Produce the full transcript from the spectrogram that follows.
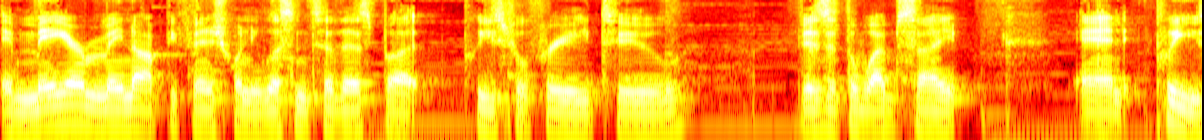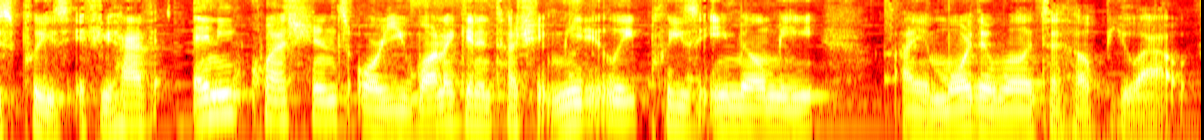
it may or may not be finished when you listen to this, but please feel free to visit the website. And please, please, if you have any questions or you want to get in touch immediately, please email me. I am more than willing to help you out.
